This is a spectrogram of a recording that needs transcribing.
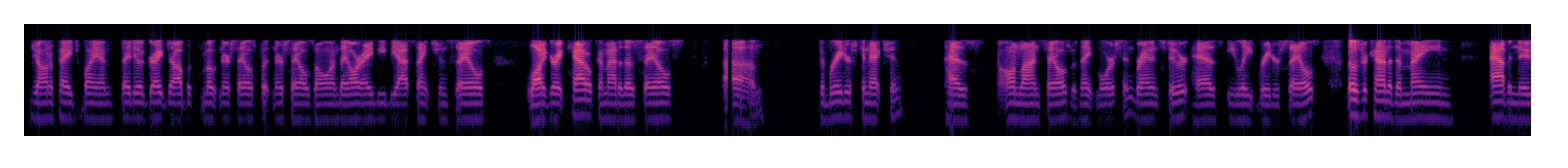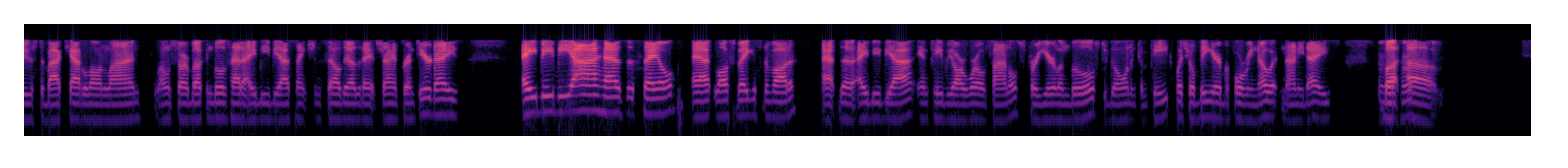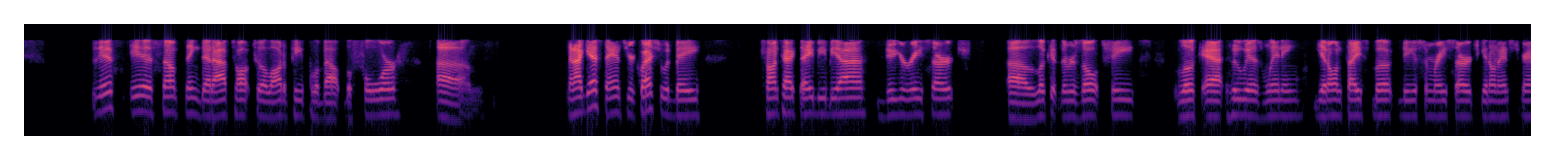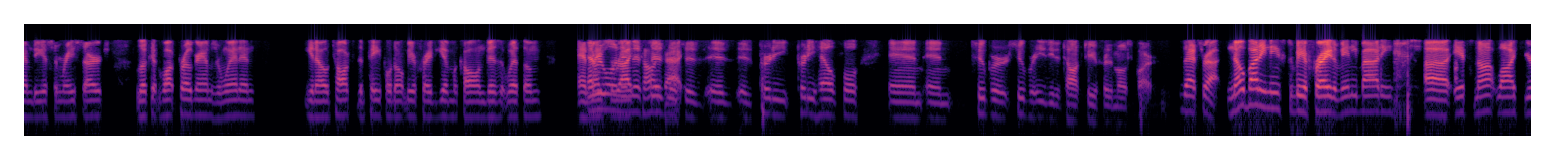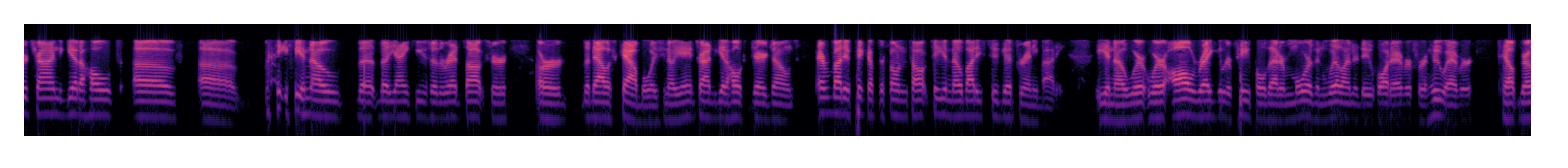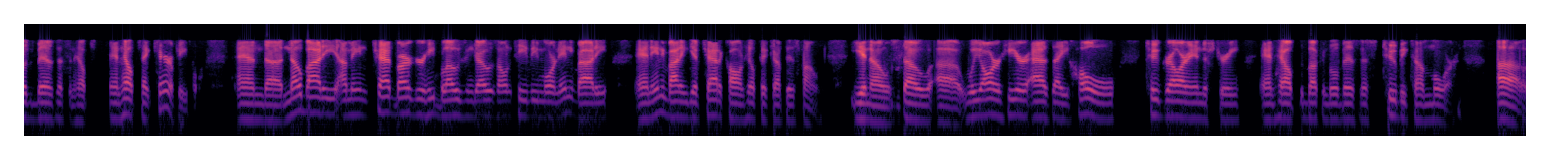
John and Paige Bland. They do a great job of promoting their sales, putting their sales on. They are ABBI sanctioned sales. A lot of great cattle come out of those sales. Um, the Breeders Connection has online sales with Nate Morrison. Brandon Stewart has Elite Breeder sales. Those are kind of the main avenues to buy cattle online. Lone Star Buck and Bulls had an ABBI sanctioned sale the other day at Cheyenne Frontier Days. ABBI has a sale at Las Vegas, Nevada at the ABBI and PBR World Finals for yearling bulls to go on and compete, which will be here before we know it, 90 days. But Mhm. um, this is something that I've talked to a lot of people about before. Um, and I guess to answer your question would be contact ABBI, do your research, uh, look at the result sheets, look at who is winning, get on Facebook, do you some research, get on Instagram, do you some research, look at what programs are winning, you know, talk to the people, don't be afraid to give them a call and visit with them and Everyone the right in this contact. business is is is pretty pretty helpful and and super super easy to talk to for the most part. That's right. Nobody needs to be afraid of anybody. Uh it's not like you're trying to get a hold of uh you know the the Yankees or the Red Sox or or the Dallas Cowboys. You know, you ain't trying to get a hold of Jerry Jones. Everybody will pick up their phone and talk to you. Nobody's too good for anybody. You know, we're we're all regular people that are more than willing to do whatever for whoever to help grow the business and help and help take care of people. And uh nobody, I mean, Chad Berger, he blows and goes on TV more than anybody, and anybody can give Chad a call and he'll pick up his phone. You know, so uh we are here as a whole to grow our industry and help the buck and bull business to become more. Uh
